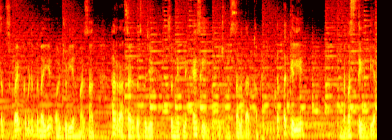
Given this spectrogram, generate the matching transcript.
सब्सक्राइब का बटन दबाइए और जुड़िए हमारे साथ हर रात साढ़े दस बजे सुनने के लिए ऐसी ही कुछ मसालेदार खबरें। तब तक के लिए नमस्ते इंडिया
